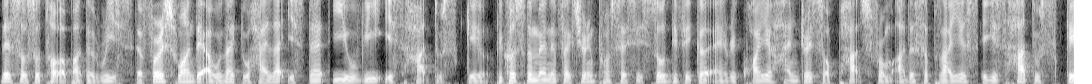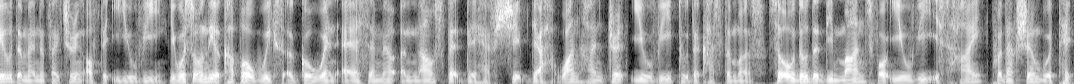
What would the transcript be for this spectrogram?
Let's also talk about the risk. The first one that I would like to highlight is that EUV is hard to scale. Because the manufacturing process is so difficult and require hundreds hundreds of parts from other suppliers, it is hard to scale the manufacturing of the EUV. It was only a couple of weeks ago when ASML announced that they have shipped their 100 EUV to the customers. So although the demand for EUV is high, production will take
